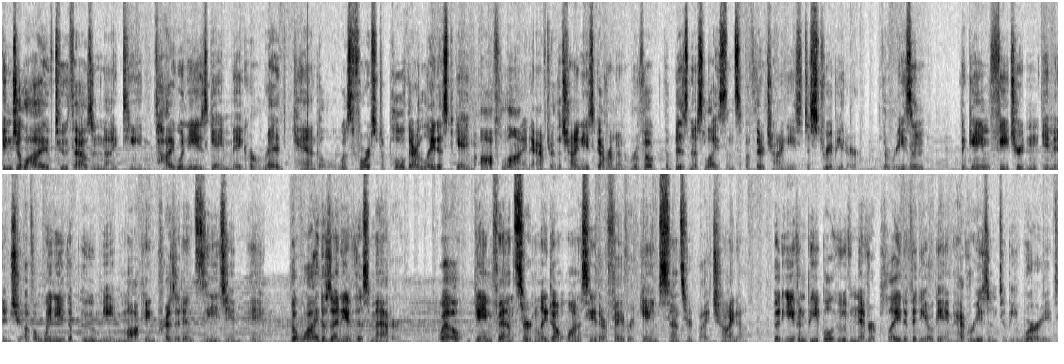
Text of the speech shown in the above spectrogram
In July of 2019, Taiwanese game maker Red Candle was forced to pull their latest game offline after the Chinese government revoked the business license of their Chinese distributor. The reason? The game featured an image of a Winnie the Pooh meme mocking President Xi Jinping. But why does any of this matter? Well, game fans certainly don't want to see their favorite game censored by China. But even people who've never played a video game have reason to be worried.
